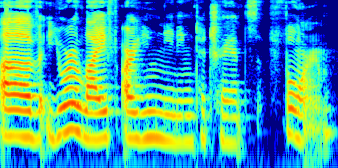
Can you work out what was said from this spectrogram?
of your life are you needing to transform?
